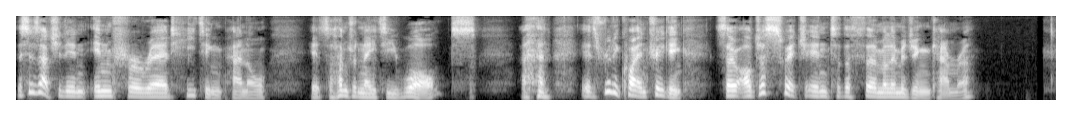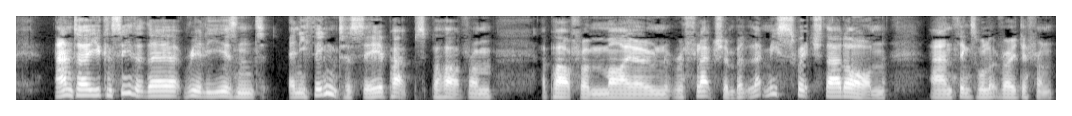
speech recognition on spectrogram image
This is actually an infrared heating panel. It's 180 watts and it's really quite intriguing. So I'll just switch into the thermal imaging camera and uh, you can see that there really isn't anything to see perhaps apart from apart from my own reflection. But let me switch that on and things will look very different.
